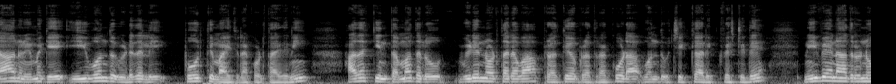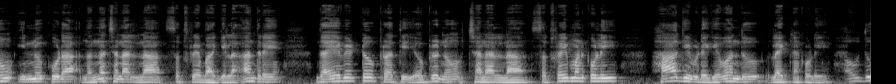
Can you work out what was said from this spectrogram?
ನಾನು ನಿಮಗೆ ಈ ಒಂದು ವಿಡಿಯೋದಲ್ಲಿ ಪೂರ್ತಿ ಮಾಹಿತಿನ ಕೊಡ್ತಾ ಇದ್ದೀನಿ. ಅದಕ್ಕಿಂತ ಮೊದಲು ವಿಡಿಯೋ ನೋಡ್ತಾ ಇರುವ ಪ್ರತಿಯೊಬ್ಬರ ಹತ್ರ ಕೂಡ ಒಂದು ಚಿಕ್ಕ ರಿಕ್ವೆಸ್ಟ್ ಇದೆ. ನೀವೇನಾದ್ರೂ ಇನ್ನೂ ಕೂಡ ನನ್ನ ಚಾನಲ್ನ ಸಬ್ಸ್ಕ್ರೈಬ್ ಆಗಿಲ್ಲ ಅಂದರೆ ದಯವಿಟ್ಟು ಪ್ರತಿಯೊಬ್ಬರೂ ಚಾನಲ್ನ ಸಬ್ಸ್ಕ್ರೈಬ್ ಮಾಡ್ಕೊಳ್ಳಿ. ಹಾಗೆ ವಿಡಿಯೋಗೆ ಒಂದು ಲೈಕ್ನ ಕೊಡಿ. ಹೌದು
